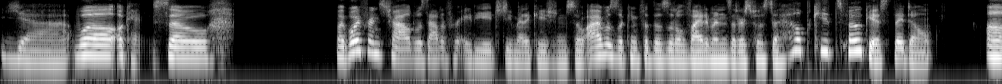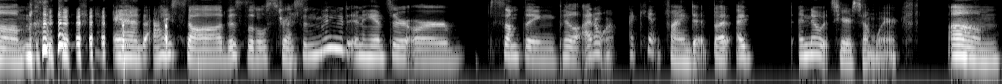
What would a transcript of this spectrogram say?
yeah. Well, okay. So my boyfriend's child was out of her ADHD medication, so I was looking for those little vitamins that are supposed to help kids focus. They don't. Um and I saw this little stress and mood enhancer or something pill. I don't I can't find it, but I I know it's here somewhere. Um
